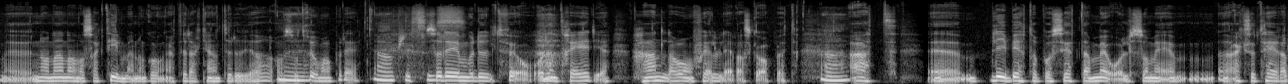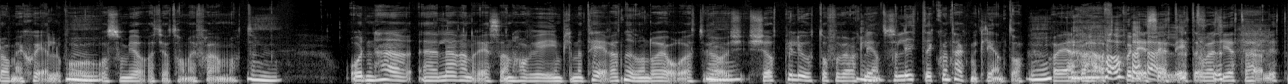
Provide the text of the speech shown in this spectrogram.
Eh, någon annan har sagt till mig någon gång att det där kan inte du göra och så tror man på det. Ja, så det är modul två. Och den tredje handlar om självledarskapet. Ja. Att eh, bli bättre på att sätta mål som är accepterade av mig själv och, mm. och som gör att jag tar mig framåt. Mm. Och den här eh, läranderesan har vi implementerat nu under året. Vi har mm. kört piloter för våra mm. klienter, så lite kontakt med klienter mm. har jag ändå haft på det sättet. Det har varit jättehärligt.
